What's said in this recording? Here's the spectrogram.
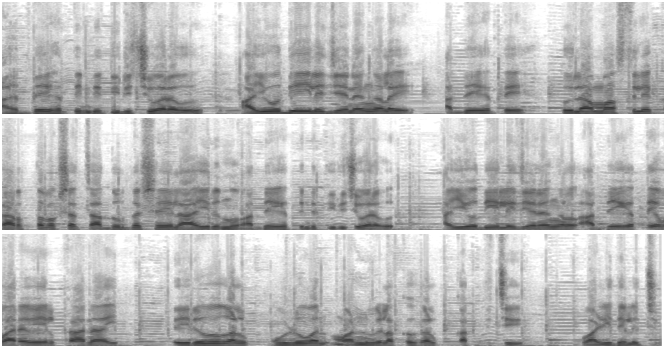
അദ്ദേഹത്തിന്റെ തിരിച്ചുവരവ്. അയോധ്യയിലെ ജനങ്ങളെ അദ്ദേഹത്തെ തുലാമാസത്തിലെ കറുത്തപക്ഷ ചതുർദശയിലായിരുന്നു അദ്ദേഹത്തിന്റെ തിരിച്ചുവരവ്. അയോധ്യയിലെ ജനങ്ങൾ അദ്ദേഹത്തെ വരവേൽക്കാനായി തെരുവുകൾ മുഴുവൻ മൺവിളക്കുകൾ കത്തിച്ച് വഴി തെളിച്ചു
